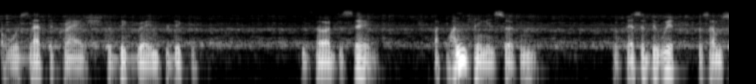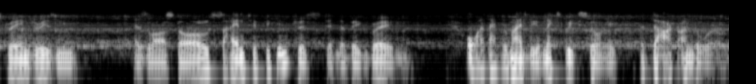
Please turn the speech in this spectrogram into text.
Or was that the crash the big brain predicted? It's hard to say. But one thing is certain Professor DeWitt, for some strange reason, has lost all scientific interest in the big brain. Oh, that reminds me of next week's story The Dark Underworld.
